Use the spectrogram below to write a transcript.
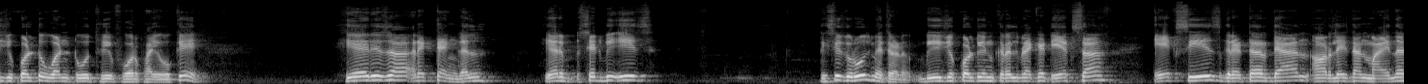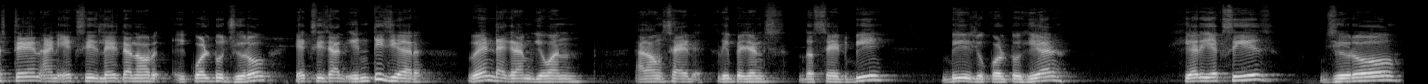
is equal to 1, 2, 3, 4, 5. Okay. Here is a rectangle. Here set b is this is the rule method. B is equal to in curly bracket x x is greater than or less than minus 10 and x is less than or equal to 0 x is an integer when diagram given. Alongside represents the set b. B is equal to here. Here x is 0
